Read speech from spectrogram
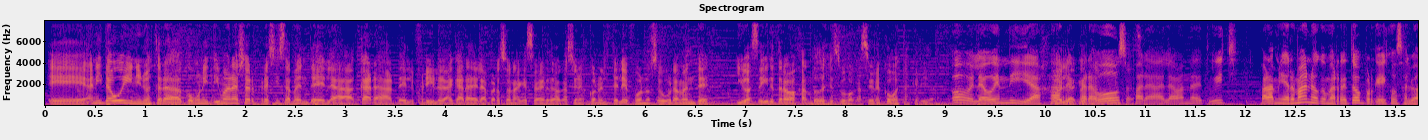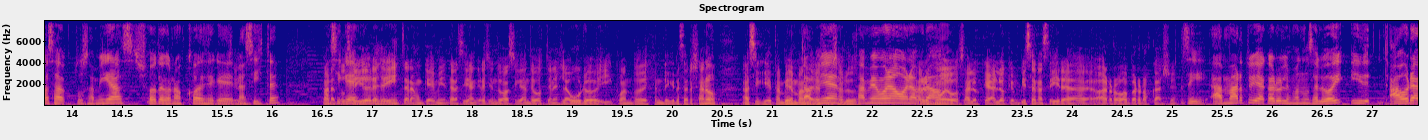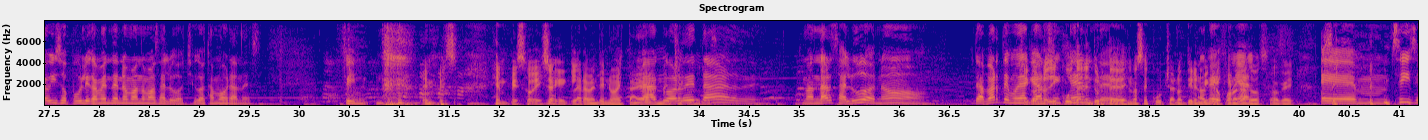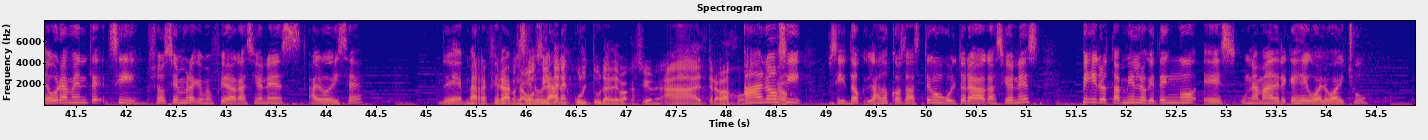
Eh, Anita Winnie, nuestra community manager, precisamente la cara del frilo, la cara de la persona que se va a ir de vacaciones con el teléfono seguramente y va a seguir trabajando desde sus vacaciones. ¿Cómo estás, querida? Hola, buen día, Harry, Hola, ¿qué para vos, para la banda de Twitch, para mi hermano que me retó porque dijo saludás a tus amigas, yo te conozco desde que Sí. naciste. Para Así tus que seguidores de Instagram, que mientras sigan creciendo, básicamente vos tenés laburo y cuando dejen de crecer ya no. Así que también mandales también, un saludo. también buena, buena, a los nuevos, a los que a los que empiezan a seguir a, a arroba perros calle. sí, a Martu y a Caru les mando un saludo hoy y ahora aviso públicamente no mando más saludos, chicos, estamos grandes. Fin. Empezó, empezó ella, que claramente no está me grande. acordé chicos. tarde. Mandar saludos, no. De aparte me voy a Chicos, quedar no sin discutan entre gente. ustedes, no se escucha, no tienen Ok, micrófono genial. las dos. ok. Em, sí, seguramente, sí. Yo siempre que me fui de vacaciones algo hice. De- me refiero a O mi sea, vos sí celular. tenés cultura de vacaciones. Ah, el trabajo. Ah, no, Trabajo. sí, sí, las dos cosas. Tengo cultura de vacaciones, pero también lo que tengo es una madre que es de Gualeguaychú.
